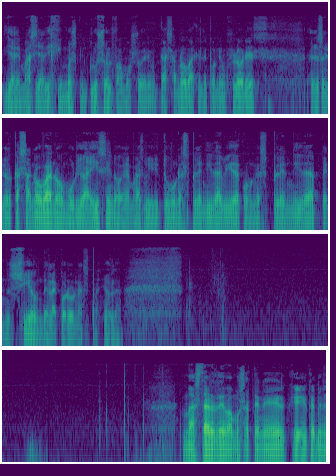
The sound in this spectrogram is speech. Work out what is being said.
Y además ya dijimos que incluso el famoso Casanova que le ponen flores, el señor Casanova no murió ahí, sino además tuvo una espléndida vida con una espléndida pensión de la corona española. Más tarde vamos a tener, que también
